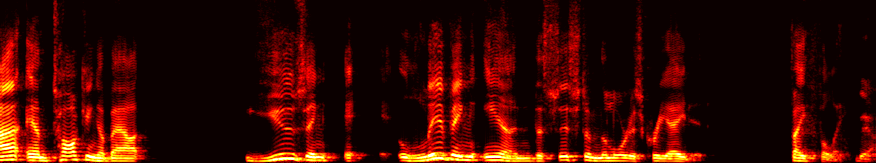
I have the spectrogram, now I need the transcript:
I am talking about using, eh, living in the system the Lord has created faithfully. Yeah.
